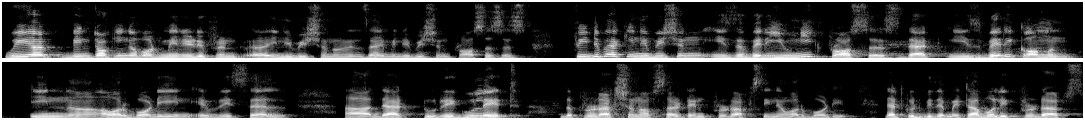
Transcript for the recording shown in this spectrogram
we have been talking about many different uh, inhibition or enzyme inhibition processes. Feedback inhibition is a very unique process that is very common in uh, our body in every cell uh, that to regulate the production of certain products in our body. That could be the metabolic products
